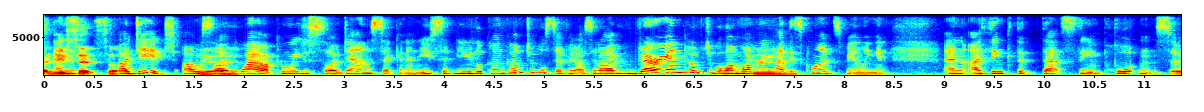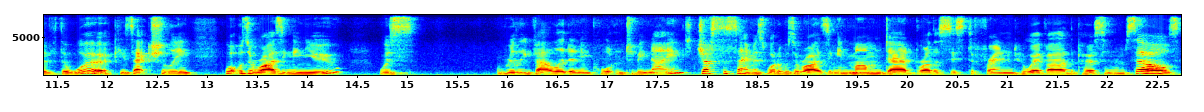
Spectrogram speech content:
And you said so. I did. I was Yeah. like, "Wow, can we just slow down a second? And you said, "You look uncomfortable, Stephanie." I said, "I'm very uncomfortable. I'm wondering how this client's feeling." And and I think that that's the importance of the work is actually what was arising in you was really valid and important to be named, just the same as what it was arising in mum, dad, brother, sister, friend, whoever, the person themselves.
